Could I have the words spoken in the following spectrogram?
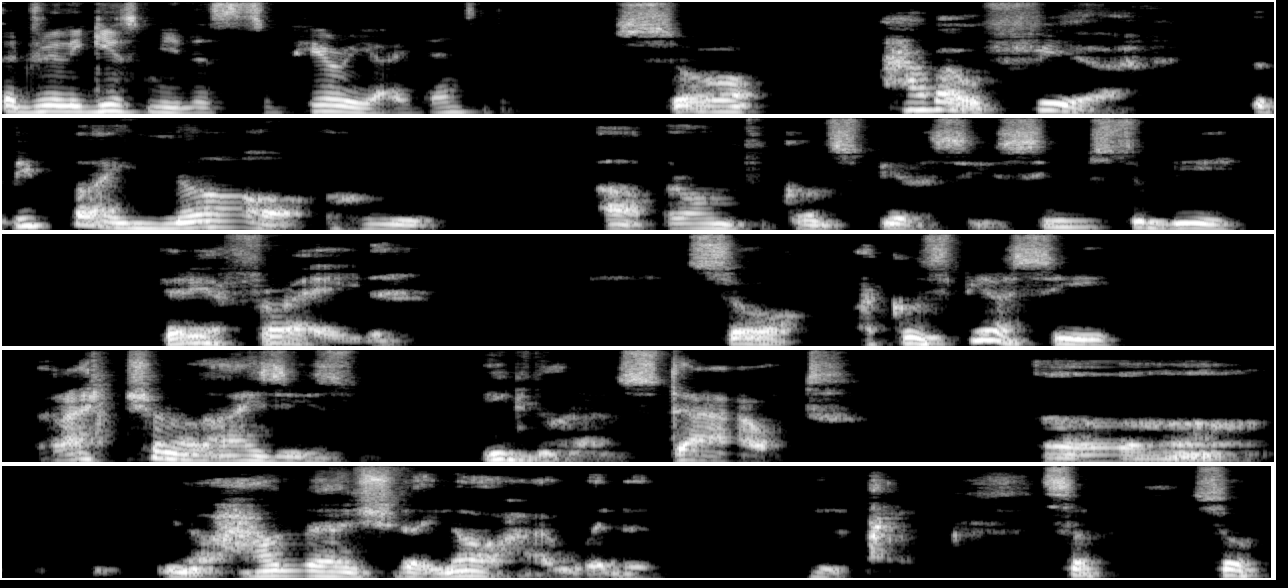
that really gives me this superior identity. So how about fear? The people I know who are prone to conspiracy seems to be very afraid. So a conspiracy rationalizes ignorance, doubt. Uh, you know, how the, should I know how whether? You know. So, so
